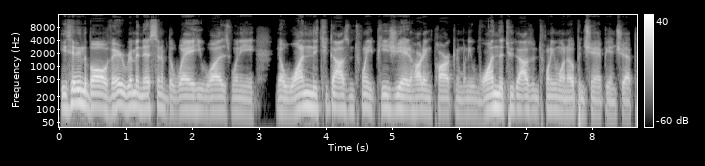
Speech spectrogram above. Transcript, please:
he's hitting the ball very reminiscent of the way he was when he you know won the 2020 PGA at Harding Park and when he won the 2021 Open Championship.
